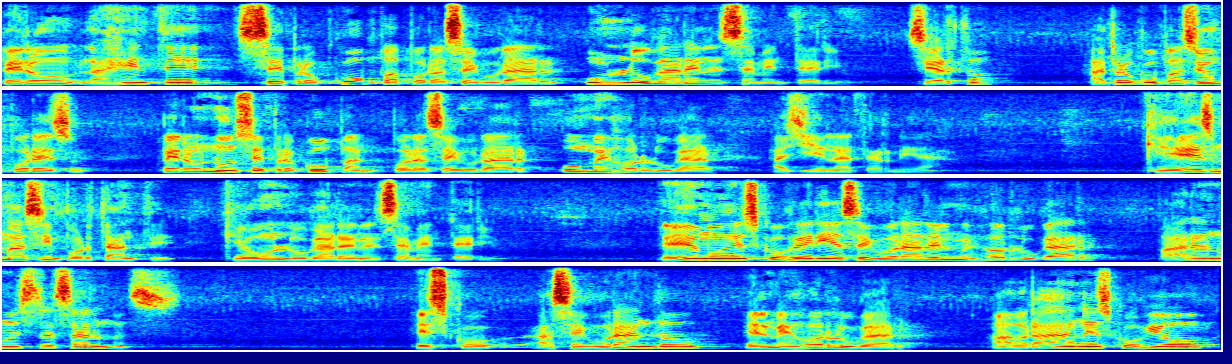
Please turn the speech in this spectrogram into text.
Pero la gente se preocupa por asegurar un lugar en el cementerio, ¿cierto? Hay preocupación por eso, pero no se preocupan por asegurar un mejor lugar allí en la eternidad. que es más importante que un lugar en el cementerio. Debemos escoger y asegurar el mejor lugar para nuestras almas, asegurando el mejor lugar. Abraham escogió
